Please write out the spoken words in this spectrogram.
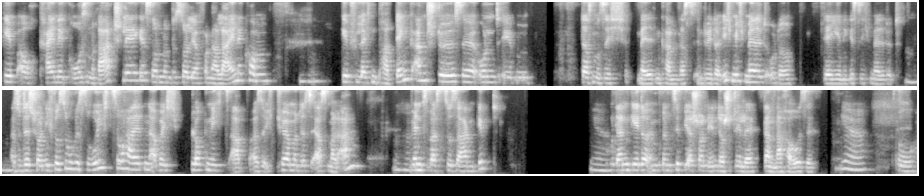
gebe auch keine großen Ratschläge, sondern das soll ja von alleine kommen. Mhm. Gebe vielleicht ein paar Denkanstöße und eben dass man sich melden kann, dass entweder ich mich melde oder derjenige sich meldet. Mhm. Also das schon. Ich versuche es ruhig zu halten, aber ich block nichts ab. Also ich höre mir das erstmal an, mhm. wenn es was zu sagen gibt. Ja. Und dann geht er im Prinzip ja schon in der Stille dann nach Hause. Ja. So.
